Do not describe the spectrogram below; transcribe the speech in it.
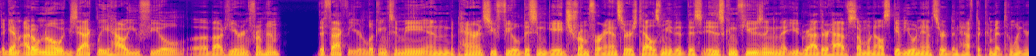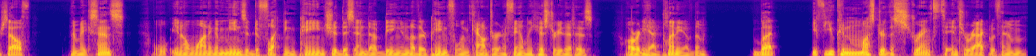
Again, I don't know exactly how you feel about hearing from him. The fact that you're looking to me and the parents you feel disengaged from for answers tells me that this is confusing and that you'd rather have someone else give you an answer than have to commit to one yourself. That makes sense. You know, wanting a means of deflecting pain should this end up being another painful encounter in a family history that has already had plenty of them. But if you can muster the strength to interact with him,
